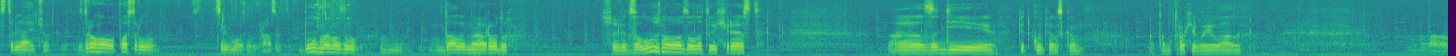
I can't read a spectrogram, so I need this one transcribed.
стріляє чітко. З другого пострілу ціль можна вразити. Був в мене дали нагороду, що від залужного Золотий Хрест. За дії під Куп'янськом ми там трохи воювали. А-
